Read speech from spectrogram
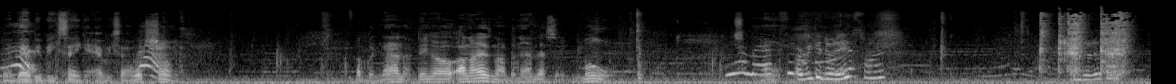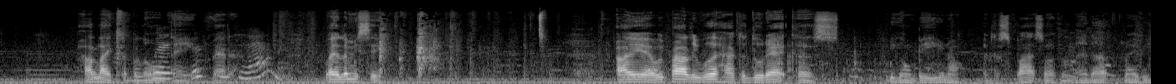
My baby be singing every song. What you showing? me? A banana. Big old. Oh no, that's not a banana. That's a moon. Or we could do this one. Do this one. I like the balloon Where's thing better. banana? Wait, let me see. Oh yeah, we probably will have to do that because we gonna be, you know, at the spot so it can lit up, maybe.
